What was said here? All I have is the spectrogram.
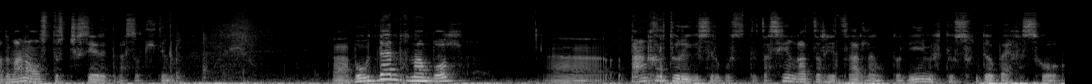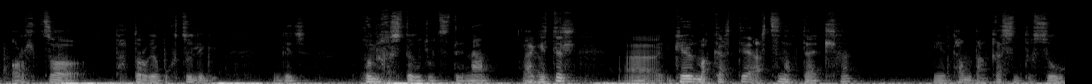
одоо манай улс төрч гэсэн яриад байгаа асуудал тийм үү. А бүгд найрамдах нам бол а данхар төрийг эсэргүүцдэг. Засгийн газар хязгаарлан бол ийм их төсөвтэй байх эсгүй оролцоо татвар гэ бүх зүйлийг ингэж хумих ёстой гэж үздэг нам. А гэтэл Кевин Маккарти арцсан намтай адилхан ийм том дангаас нь төсөв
